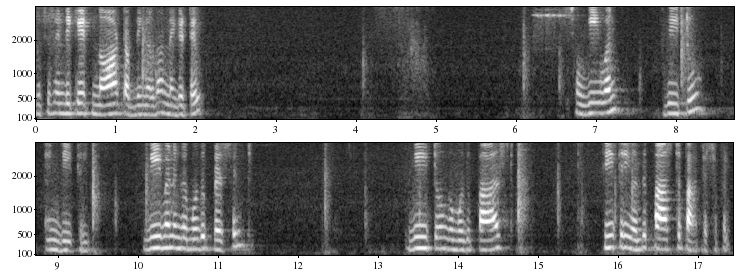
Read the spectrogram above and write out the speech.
which is indicate not அப்படிங்கிறது தான் negative so V one V two and V three V ஒன்னுங்கும் போது ப்ரெசன்ட் வி டூங்கும் போது பாஸ்ட் வி த்ரீ வந்து பாஸ்ட் பார்ட்டிசிபல்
